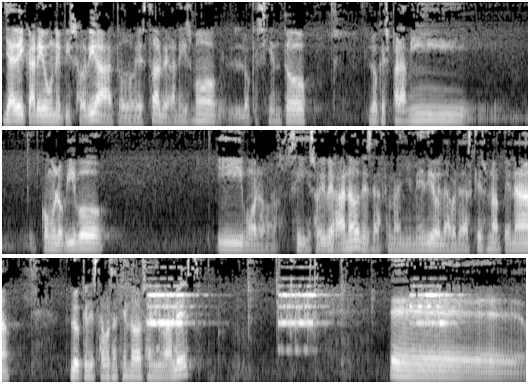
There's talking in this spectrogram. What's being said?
ya dedicaré un episodio a todo esto, al veganismo, lo que siento lo que es para mí, cómo lo vivo. Y bueno, sí, soy vegano desde hace un año y medio. La verdad es que es una pena lo que le estamos haciendo a los animales. Eh,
